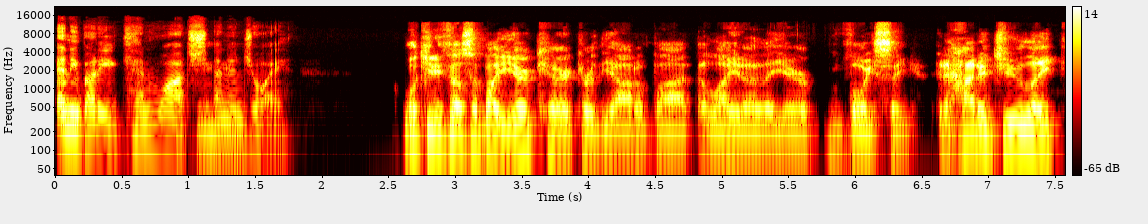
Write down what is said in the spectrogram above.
anybody can watch mm-hmm. and enjoy. What can you tell us about your character, the Autobot Elita, that you're voicing, and how did you like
